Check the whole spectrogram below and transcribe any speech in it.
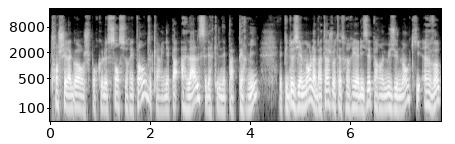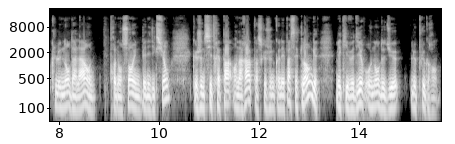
trancher la gorge pour que le sang se répande, car il n'est pas halal, c'est-à-dire qu'il n'est pas permis. Et puis deuxièmement, l'abattage doit être réalisé par un musulman qui invoque le nom d'Allah en prononçant une bénédiction que je ne citerai pas en arabe parce que je ne connais pas cette langue, mais qui veut dire au nom de Dieu le plus grand.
